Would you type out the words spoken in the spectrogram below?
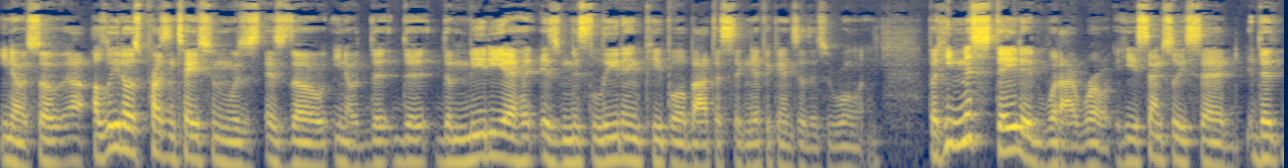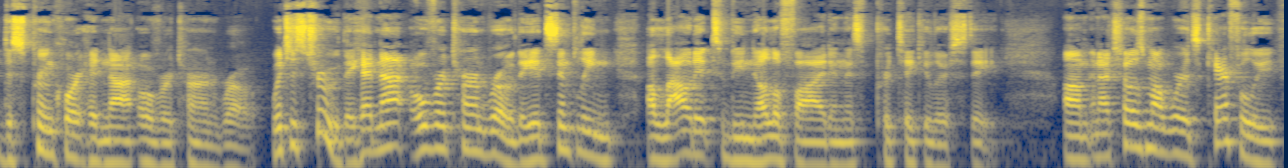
you know, so uh, Alito's presentation was as though you know the, the the media is misleading people about the significance of this ruling, but he misstated what I wrote. He essentially said the the Supreme Court had not overturned Roe, which is true. They had not overturned Roe. They had simply allowed it to be nullified in this particular state. Um, and I chose my words carefully,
